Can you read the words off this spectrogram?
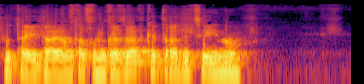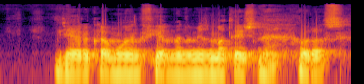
Tutaj dają taką gazetkę tradycyjną gdzie reklamują firmy numizmatyczne oraz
